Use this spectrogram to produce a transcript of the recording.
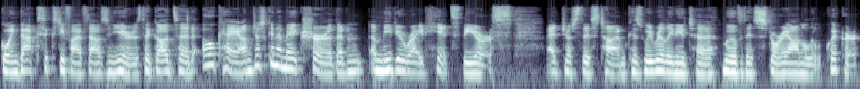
going back 65,000 years that God said, okay, I'm just going to make sure that a meteorite hits the earth at just this time because we really need to move this story on a little quicker.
